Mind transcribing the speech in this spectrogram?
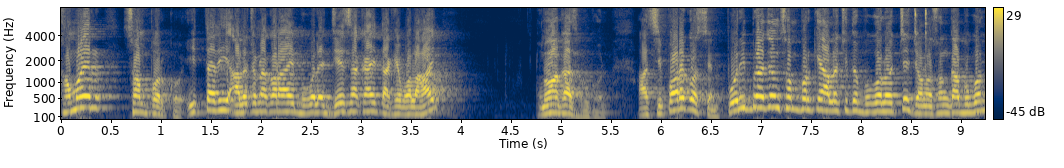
সময়ের সম্পর্ক ইত্যাদি আলোচনা করা হয় ভূগোলের যে শাখায় তাকে বলা হয় মহাকাশ ভূগোল। আসছি পরে কোশ্চেন পরিব্রাজন সম্পর্কে আলোচিত ভূগোল হচ্ছে জনসংখ্যা ভূগোল।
